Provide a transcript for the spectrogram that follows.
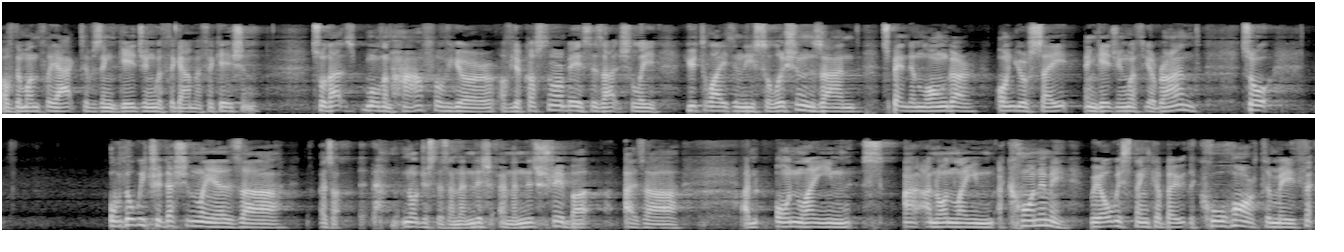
of the monthly actives engaging with the gamification. So that's more than half of your, of your customer base is actually utilizing these solutions and spending longer on your site engaging with your brand. So although we traditionally as a, not just as an, industry, but as an online an online economy, we always think about the cohort and we, th-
